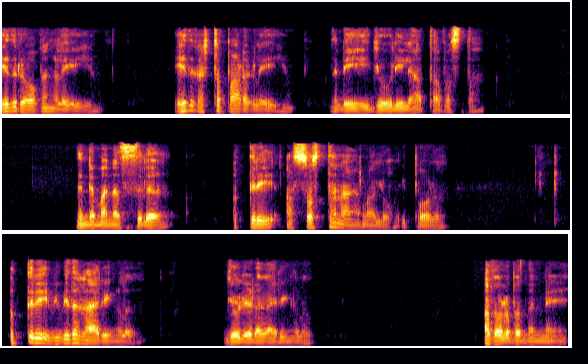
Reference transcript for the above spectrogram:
ഏത് രോഗങ്ങളെയും ഏത് കഷ്ടപ്പാടുകളെയും നിന്റെ ഈ ജോലിയില്ലാത്ത അവസ്ഥ നിന്റെ മനസ്സിൽ ഒത്തിരി അസ്വസ്ഥനാണല്ലോ ഇപ്പോൾ. ഒത്തിരി വിവിധ കാര്യങ്ങൾ ജോലിയുടെ കാര്യങ്ങൾ. അതോടൊപ്പം തന്നെ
